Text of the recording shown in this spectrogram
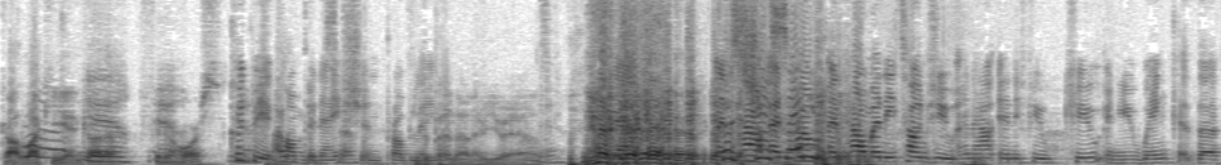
got lucky and got yeah, a fitter yeah. horse. Could be a would think so. combination, probably. Depending on who you ask. and, how, and, how, and how many times you and, how, and if you're cute and you wink at the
